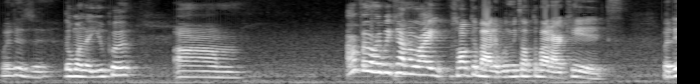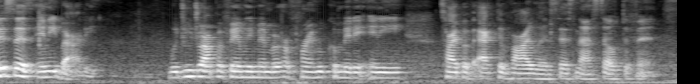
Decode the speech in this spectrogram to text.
What is it? the one that you put. Um, I feel like we kind of like talked about it when we talked about our kids, but this says anybody. Would you drop a family member or friend who committed any type of act of violence that's not self defense?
